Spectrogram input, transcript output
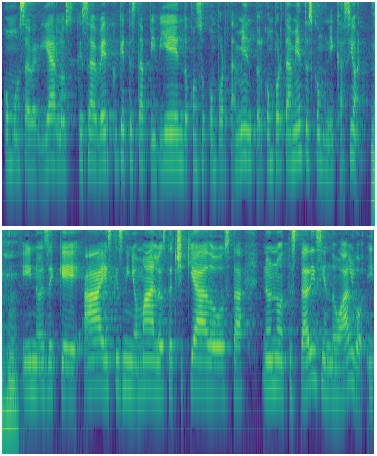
cómo saber guiarlos, qué saber qué te está pidiendo con su comportamiento. El comportamiento es comunicación y no es de que, ay, es que es niño malo, está chiqueado, está... No, no, te está diciendo algo y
